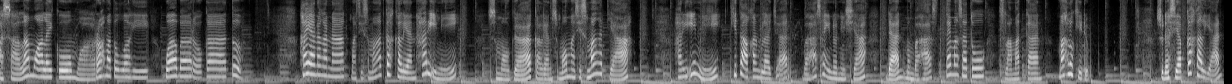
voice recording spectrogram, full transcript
Assalamualaikum warahmatullahi wabarakatuh. Hai anak-anak, masih semangatkah kalian hari ini? Semoga kalian semua masih semangat ya. Hari ini kita akan belajar bahasa Indonesia dan membahas tema satu, selamatkan makhluk hidup. Sudah siapkah kalian?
